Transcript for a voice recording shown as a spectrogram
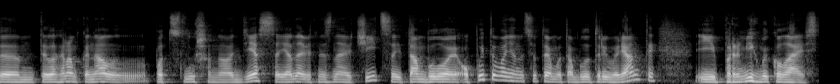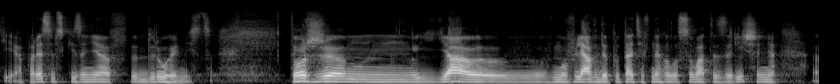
ем, телеграм-канал Подслушана Одеса. Я навіть не знаю, чий це. І там було опитування на цю тему, там було три варіанти, і переміг Миколаївський, а Пересипський зайняв друге місце. Тож ем, я е, вмовляв депутатів не голосувати за рішення е,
